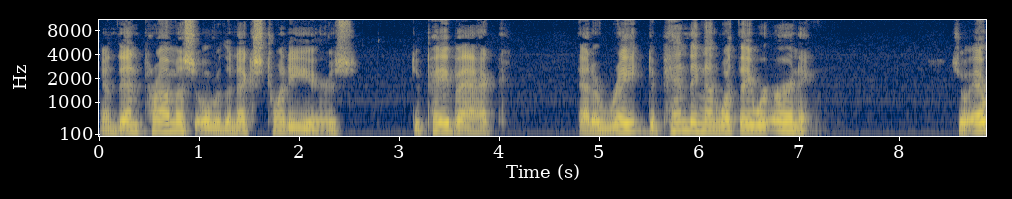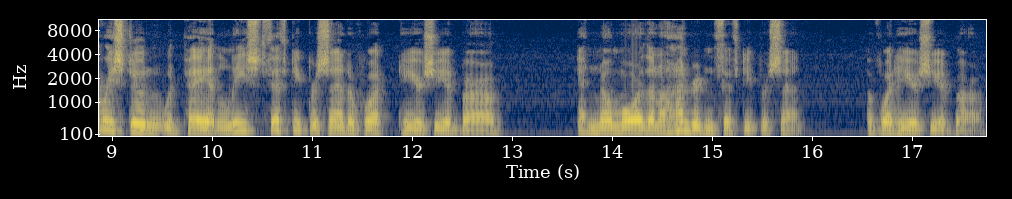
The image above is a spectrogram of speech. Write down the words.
and then promise over the next 20 years to pay back at a rate depending on what they were earning. So every student would pay at least 50% of what he or she had borrowed and no more than 150% of what he or she had borrowed.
